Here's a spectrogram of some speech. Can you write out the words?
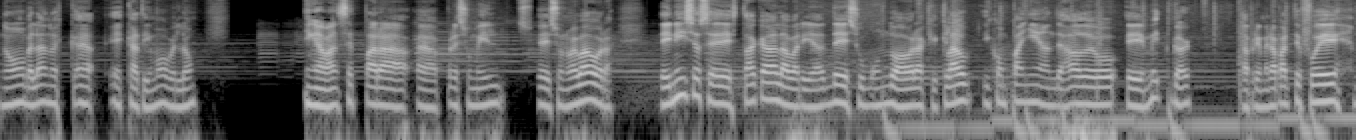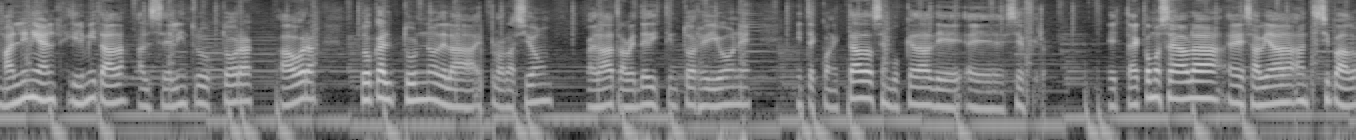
no, ¿verdad? No esca- escatimó, ¿verdad? En avances para presumir su nueva hora. De inicio se destaca la variedad de su mundo ahora que Cloud y compañía han dejado de eh, Midgard. La primera parte fue más lineal y limitada al ser introductora ahora toca el turno de la exploración a través de distintas regiones interconectadas en búsqueda de. Eh, tal como se habla, eh, se había anticipado,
